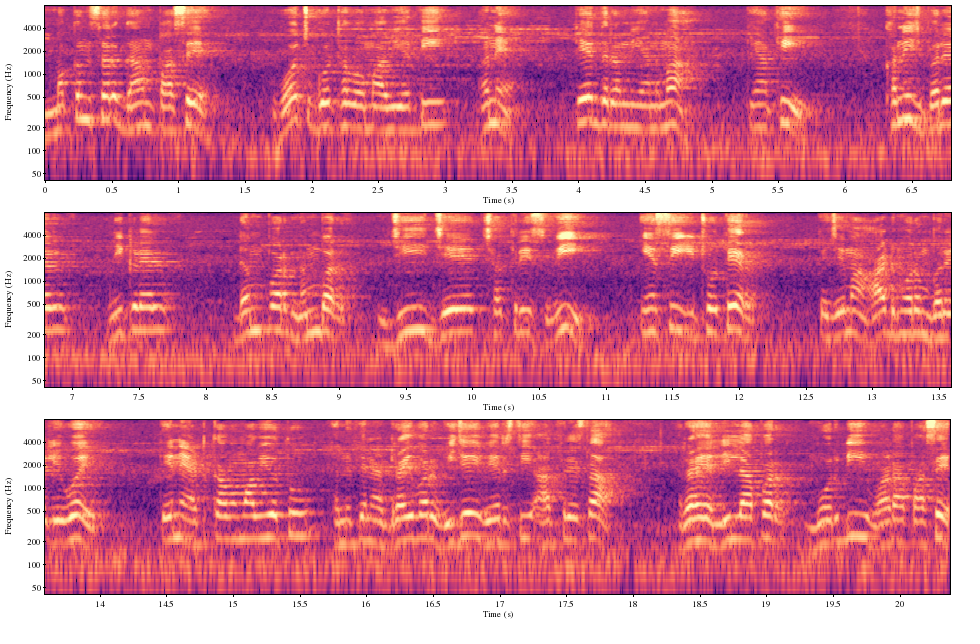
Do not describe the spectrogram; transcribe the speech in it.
મકનસર ગામ પાસે વોચ ગોઠવવામાં આવી હતી અને તે દરમિયાનમાં ત્યાંથી ખનિજ ભરેલ નીકળેલ ડમ્પર નંબર જી જે છત્રીસ વી એંસી ઇઠોતેર કે જેમાં હાડમોરમ ભરેલી હોય તેને અટકાવવામાં આવ્યું હતું અને તેના ડ્રાઈવર વિજય વેરસી આત્રેસા રહે લીલાપર મોરબી વાડા પાસે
